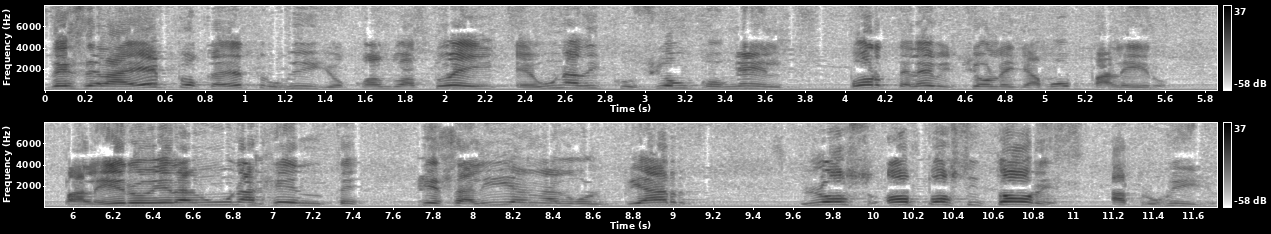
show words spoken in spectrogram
desde la época de Trujillo, cuando Atuey, en una discusión con él por televisión, le llamó palero. Palero eran una gente que salían a golpear los opositores a Trujillo.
